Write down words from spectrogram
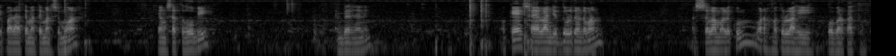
kepada teman-teman semua. Yang satu hobi embernya nih. Oke saya lanjut dulu teman-teman. Assalamualaikum warahmatullahi wabarakatuh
